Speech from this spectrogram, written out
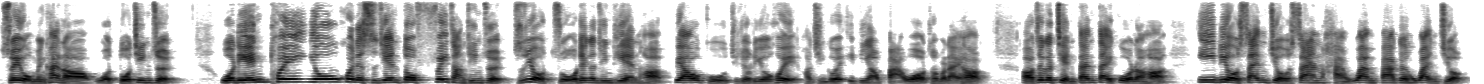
所以我们看哦，我多精准。我连推优惠的时间都非常精准，只有昨天跟今天哈，标股九九的优惠，好，请各位一定要把握，投不来哈，好，这个简单带过了哈，一六三九三喊万八跟万九，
